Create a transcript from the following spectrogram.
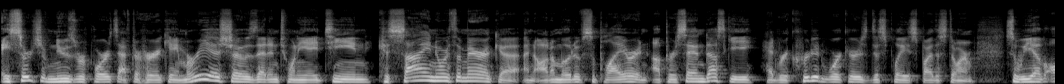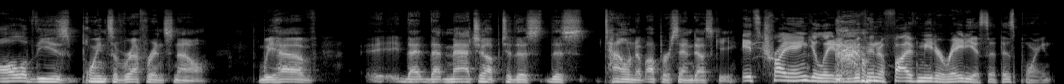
A search of news reports after Hurricane Maria shows that in 2018, Kasai North America, an automotive supplier in Upper Sandusky, had recruited workers displaced by the storm. So we have all of these points of reference now. We have eh, that that match up to this this town of Upper Sandusky. It's triangulated within a five meter radius at this point.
